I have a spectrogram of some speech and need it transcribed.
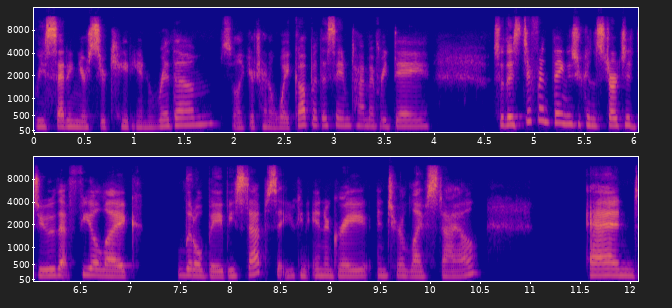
resetting your circadian rhythm. So, like you're trying to wake up at the same time every day. So, there's different things you can start to do that feel like little baby steps that you can integrate into your lifestyle. And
